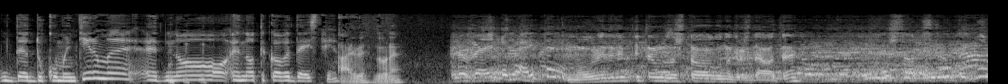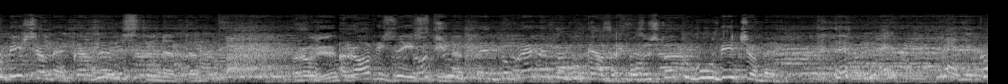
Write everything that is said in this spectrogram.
да документираме едно, едно такова действие. Айде, добре. Здравейте. Мога ли да ви питам защо го награждавате? Защото го обичаме, казва истината. Роби за истината. Добре ме го казахме, защото го обичаме. Médico,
